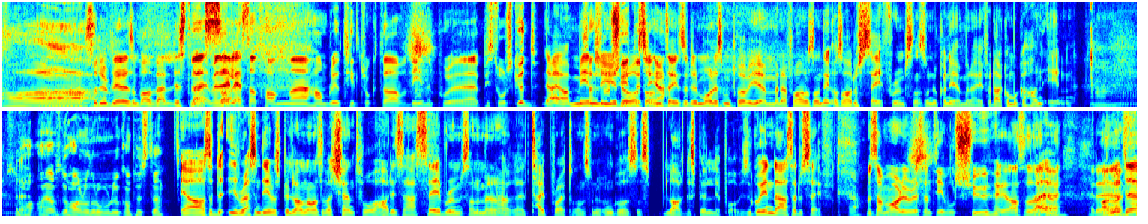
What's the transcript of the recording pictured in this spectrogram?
Så du blir liksom bare veldig stressa. men jeg leste at han, eh, han blir jo tiltrukket av dine eh, pistolskudd. Ja, ja, min lyder og sånne ting, så du må liksom prøve å gjemme deg fra han. Og sånne ting Og så har du safe rooms sånn som du kan gjemme deg i, for der kommer ikke han inn. Så du, har, ja, så du har noen rom hvor du kan puste? Ja, altså I Resident Evil spillene har alltid vært kjent for å ha disse her save roomsene med den her eh, typewriteren som du kan gå og lage spillet på. Hvis du går inn der, så er du safe. Men samme var det jo Resident Evil 7. Altså det, Ja, ja. er- er det- Alle, det,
